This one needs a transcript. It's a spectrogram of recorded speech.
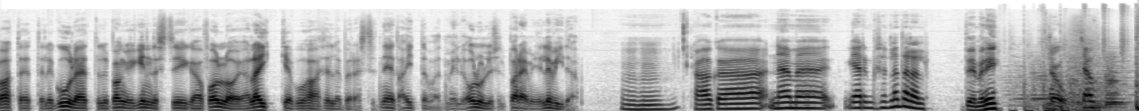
vaatajatele-kuulajatele pange kindlasti ka follow ja like ja puha, sellepärast et need aitavad meil oluliselt paremini levida mm. -hmm. aga näeme järgmisel nädalal. teeme nii. tšau. tšau.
